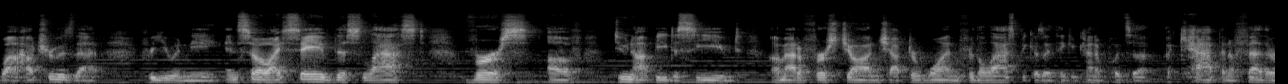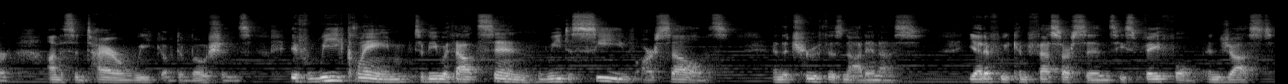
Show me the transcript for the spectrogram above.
Wow, how true is that for you and me? And so I saved this last verse of do not be deceived um, out of First John chapter 1 for the last because I think it kind of puts a, a cap and a feather on this entire week of devotions. If we claim to be without sin, we deceive ourselves and the truth is not in us. Yet if we confess our sins, he's faithful and just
